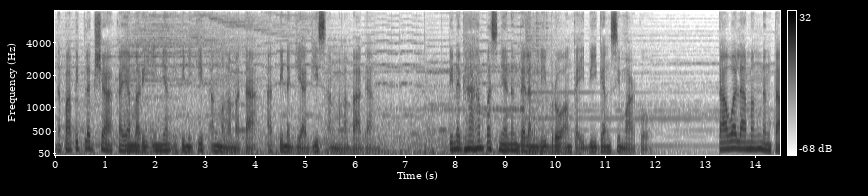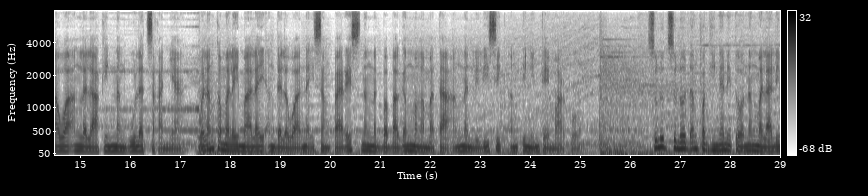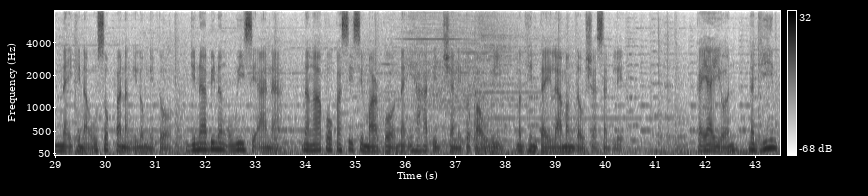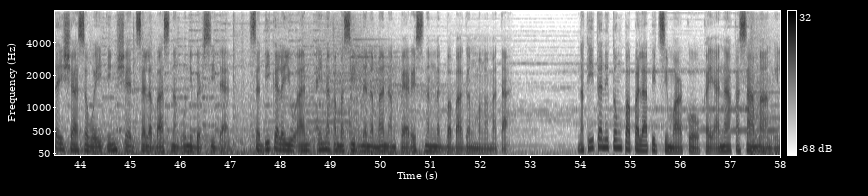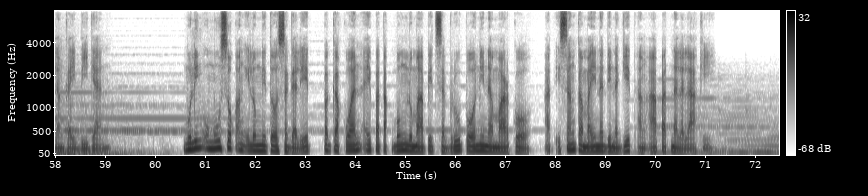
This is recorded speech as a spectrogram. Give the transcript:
Napapitlag siya kaya mariin niyang ipinikit ang mga mata at pinagyagis ang mga bagang. Pinaghahampas niya ng dalang libro ang kaibigang si Marco. Tawa lamang ng tawa ang lalaking nanggulat sa kanya. Walang kamalay-malay ang dalawa na isang pares ng nagbabagang mga mata ang nanlilisik ang tingin kay Marco. Sunod-sunod ang paghinga nito ng malalim na ikinausok pa ng ilong nito. Ginabi ng uwi si Ana. Nangako kasi si Marco na ihahatid siya nito pa uwi. Maghintay lamang daw siya saglit. Kaya iyon, naghihintay siya sa waiting shed sa labas ng universidad. Sa di kalayuan ay nakamasid na naman ang peres ng nagbabagang mga mata. Nakita nitong papalapit si Marco kay Ana kasama ang ilang kaibigan. Muling umusok ang ilong nito sa galit, pagkakuan ay patakbong lumapit sa grupo ni na Marco at isang kamay na dinagit ang apat na lalaki.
